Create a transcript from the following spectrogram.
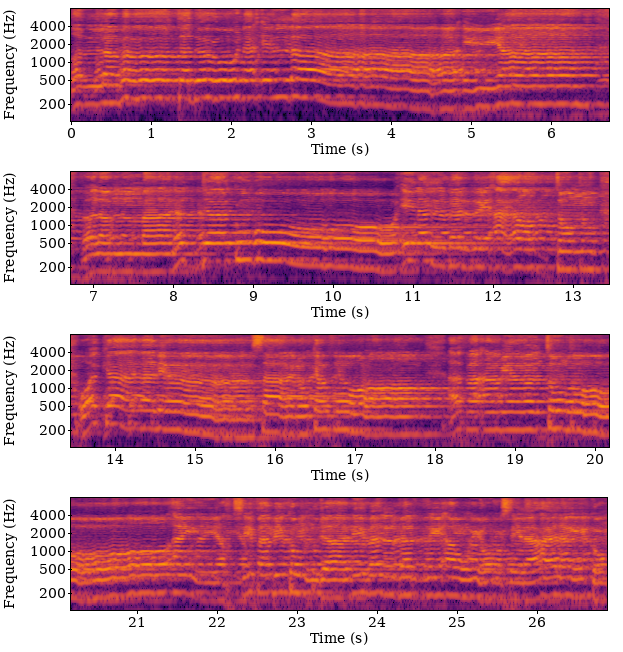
ضل من تدعون إلا إياه. فلما نجاكم إلى البر أعرضتم وكان الإنسان كفورا. أفأمنتم أن يخسف بكم جانب البر أو يرسل عليكم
